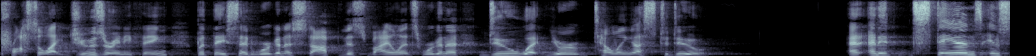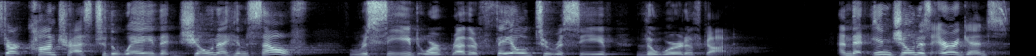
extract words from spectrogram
proselyte Jews or anything, but they said, We're going to stop this violence. We're going to do what you're telling us to do. And, and it stands in stark contrast to the way that Jonah himself received, or rather failed to receive, the word of God. And that in Jonah's arrogance,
